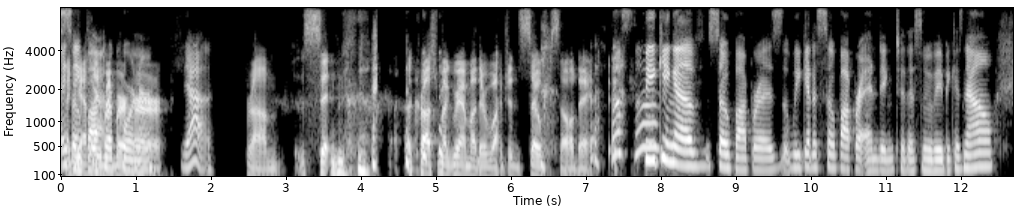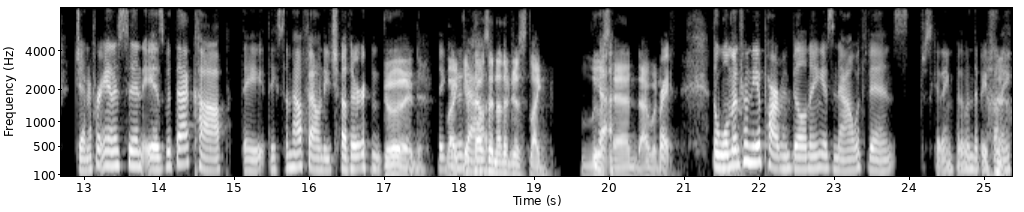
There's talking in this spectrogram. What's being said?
I Soap definitely opera remember corner. her yeah, from sitting across from my grandmother watching soaps all day. Speaking of soap operas, we get a soap opera ending to this movie because now Jennifer Aniston is with that cop. They they somehow found each other. Good. Like it if that was another just like loose end, I would right. The woman from the apartment building is now with Vince. Just kidding, but wouldn't that be funny?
